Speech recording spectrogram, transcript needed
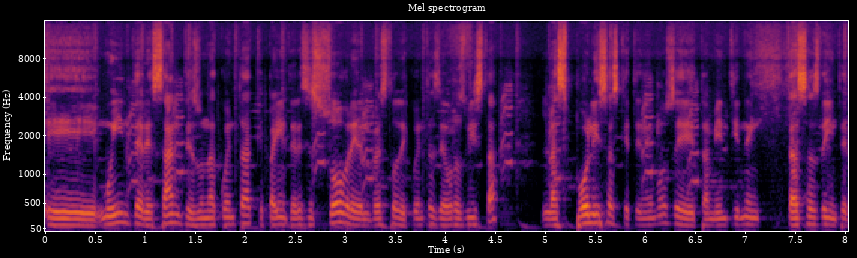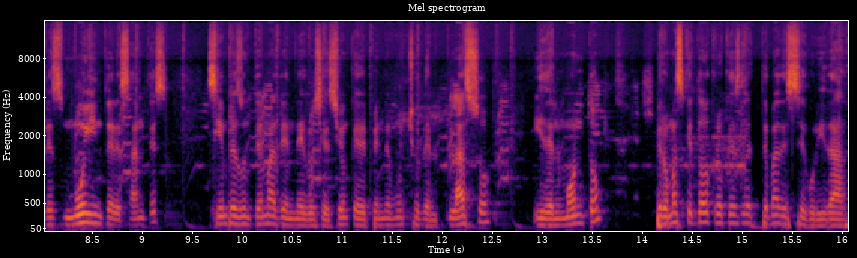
eh, muy interesantes, una cuenta que paga intereses sobre el resto de cuentas de ahorros vista. Las pólizas que tenemos eh, también tienen tasas de interés muy interesantes. Siempre es un tema de negociación que depende mucho del plazo y del monto, pero más que todo creo que es el tema de seguridad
